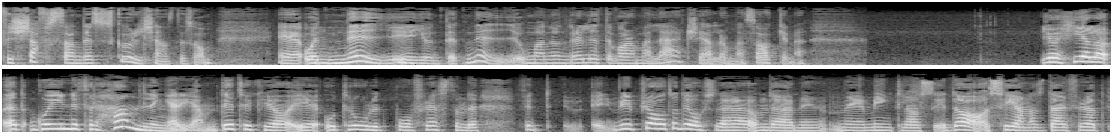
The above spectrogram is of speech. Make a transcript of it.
för tjafsandets skull känns det som. Eh, och ett Mm. nej är ju inte ett nej och man undrar lite vad de har lärt sig alla de här sakerna. Ja, hela, att gå in i förhandlingar igen, det tycker jag är otroligt påfrestande. För eh, vi pratade också det här, om det här med, med min klass idag senast därför att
